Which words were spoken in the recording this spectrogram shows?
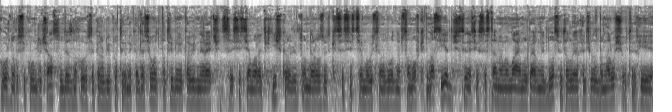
кожну секунду часу, де знаходяться кораблі противника. Для цього потрібні відповідні речі. Це система радіотехнічної, радіотонної розвідки, це система вистрілу надводної обстановки. У нас є частина цих систем. Ми маємо певний досвід, але хотілося б нарощувати і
